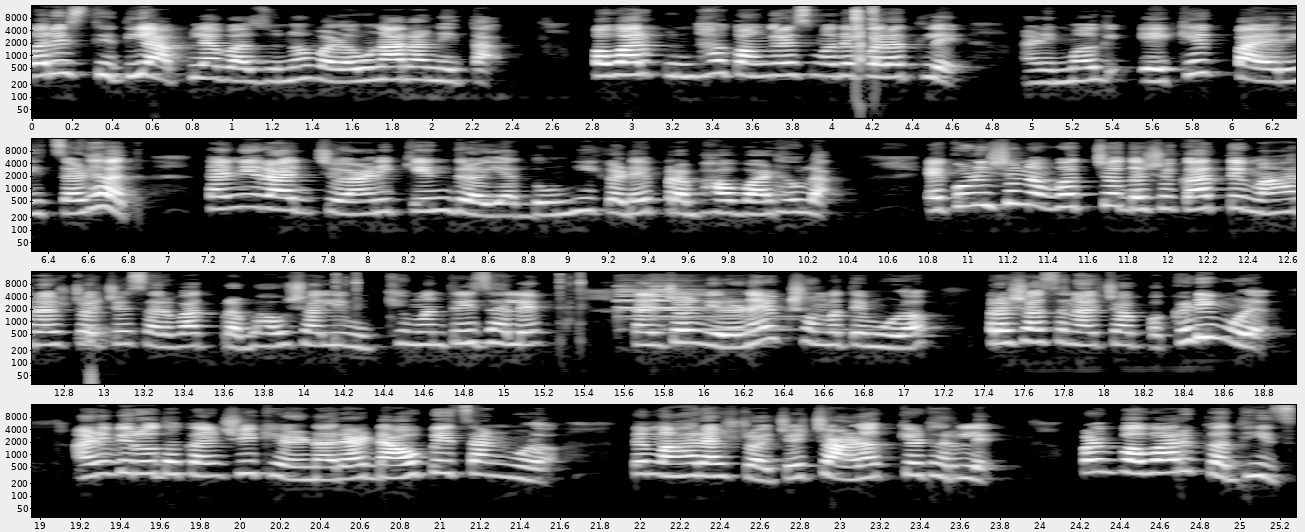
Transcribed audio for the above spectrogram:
परिस्थिती आपल्या बाजूनं वळवणारा नेता. पवार पुन्हा काँग्रेसमध्ये परतले आणि मग एक एक पायरी चढत त्यांनी राज्य आणि केंद्र या दोन्हीकडे प्रभाव वाढवला. एकोणीसशे नव्वदच्या दशकात ते महाराष्ट्राचे सर्वात प्रभावशाली मुख्यमंत्री झाले. त्यांच्या निर्णय क्षमतेमुळं प्रशासनाच्या पकडीमुळे आणि विरोधकांशी खेळणाऱ्या डावपेचांमुळं ते महाराष्ट्राचे चाणक्य ठरले. पण पवार कधीच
